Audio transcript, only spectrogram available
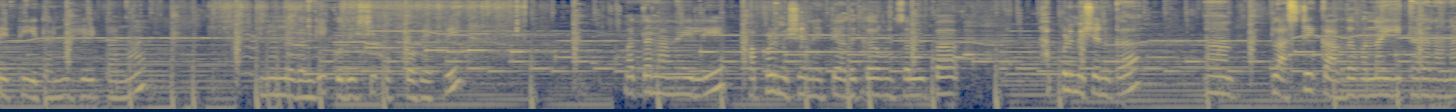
ರೀತಿ ಇದನ್ನು ಹಿಟ್ಟನ್ನು ನುಣ್ಣಗಂಗಿ ಕುದಿಸಿ ಕುಕ್ಕೋಬೇಕ್ರಿ ಮತ್ತು ನಾನು ಇಲ್ಲಿ ಹಪ್ಪಳ ಮಿಷನ್ ಐತಿ. ಅದಕ್ಕೆ ಒಂದು ಸ್ವಲ್ಪ ಹಪ್ಪಳ ಮಿಷನ್ಗೆ ಪ್ಲಾಸ್ಟಿಕ್ ಕಾಗದವನ್ನು ಈ ಥರ ನಾನು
